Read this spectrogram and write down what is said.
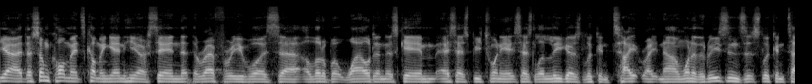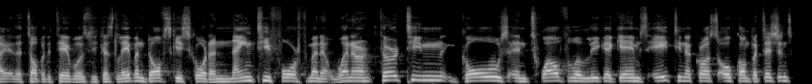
Yeah, there's some comments coming in here saying that the referee was uh, a little bit wild in this game. SSB 28 says La Liga is looking tight right now. And one of the reasons it's looking tight at the top of the table is because Lewandowski scored a 94th minute winner, 13 goals in 12 La Liga games, 18 across all competitions.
